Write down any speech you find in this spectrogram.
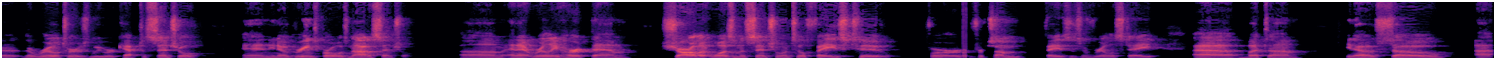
uh, the realtors, we were kept essential. And you know, Greensboro was not essential, um, and it really hurt them. Charlotte wasn't essential until phase two for for some phases of real estate. Uh, but um, you know, so I,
